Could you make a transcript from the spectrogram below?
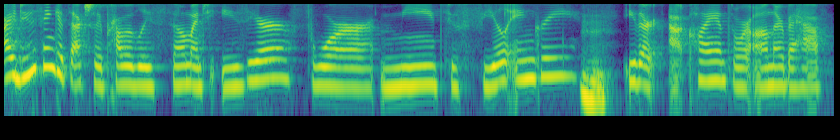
I do think it's actually probably so much easier for me to feel angry, mm-hmm. either at clients or on their behalf.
